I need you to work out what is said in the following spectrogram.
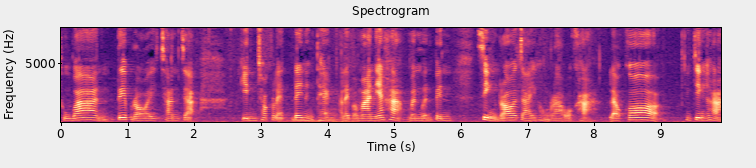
ถูบ้านเรียบร้อย ฉันจะกินช็อกโกแลตได้หนึ่งแท่งอะไรประมาณนี้ค่ะ มันเหมือนเป็น สิ่งร่อใจของเราค่ะ แล้วก็จริงๆค่ะ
